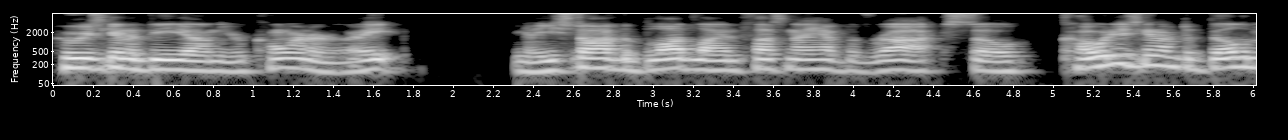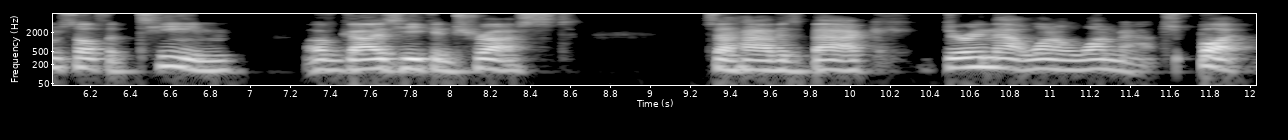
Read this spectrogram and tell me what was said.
Who's going to be on your corner, right? You know, you still have the bloodline, plus now you have the Rock. So Cody's going to have to build himself a team of guys he can trust to have his back during that one-on-one match. But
